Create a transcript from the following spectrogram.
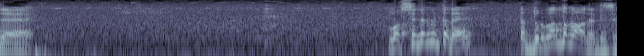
যে মসজিদের ভিতরে একটা দুর্গন্ধ পাওয়া যেতেছে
